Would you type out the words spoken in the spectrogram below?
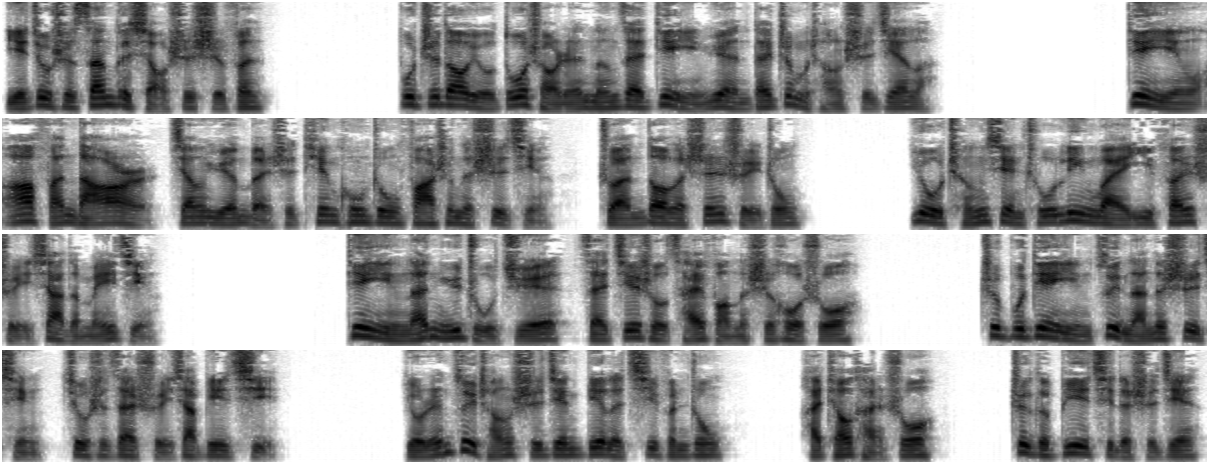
也就是三个小时十分。不知道有多少人能在电影院待这么长时间了。电影《阿凡达二》将原本是天空中发生的事情转到了深水中，又呈现出另外一番水下的美景。电影男女主角在接受采访的时候说：“这部电影最难的事情就是在水下憋气，有人最长时间憋了七分钟，还调侃说。”这个憋气的时间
